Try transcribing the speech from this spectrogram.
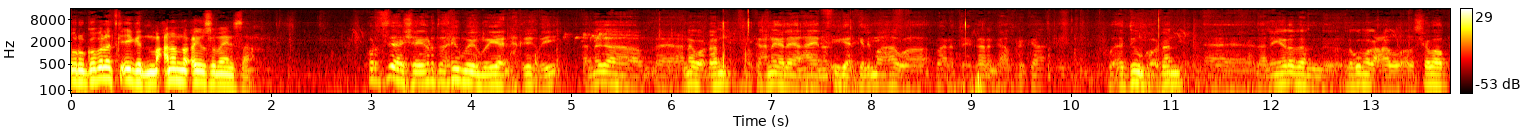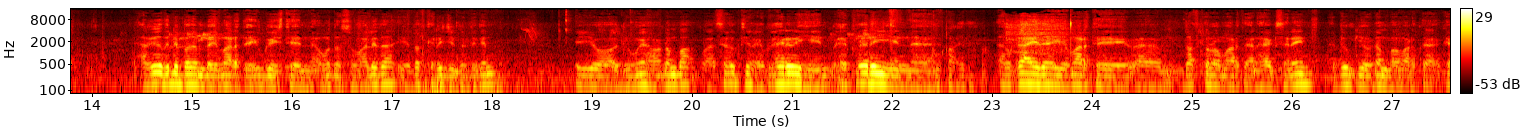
urur goboleedka igad macno noocay u samaynaysaa. Horta sidaa horta arrin weyn weeyaan xaqiiqdii. Annaga eh, annagoo dhan marka annaga leenahayno igaar keli maaha waa maaragtay qaranka africa waa adduunka oo dhan eh, dhallinyaradan lagu magacaabo al-shabaab. Xaqiiqdii dhib badan bay maaragtay u geysteen ummadda soomaalida iyo dadka regionka degan iyo adduunyaha oo dhanba waa saa ogtiin waxay ku xiran yihiin waxay ku xiran yihiin eh, alqaa'ida iyo maaragtay eh, dad kaloo maaragtay aan hagaagsanayn adduunkii oo dhan ba maaragtay ka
